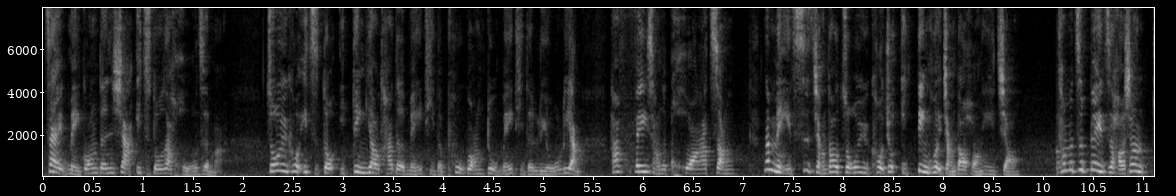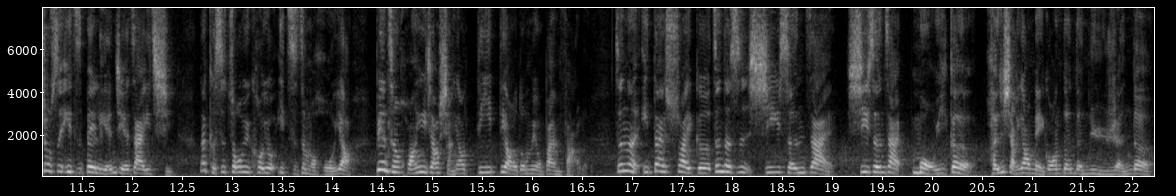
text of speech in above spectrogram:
在镁光灯下一直都在活着嘛，周玉蔻一直都一定要他的媒体的曝光度、媒体的流量，他非常的夸张，那每次讲到周玉蔻就一定会讲到黄义交。他们这辈子好像就是一直被连结在一起，那可是周玉蔻又一直这么活跃，变成黄义交想要低调都没有办法了。真的，一代帅哥真的是牺牲在牺牲在某一个很想要镁光灯的女人的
